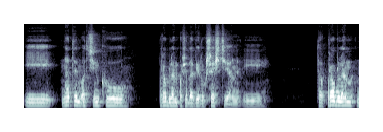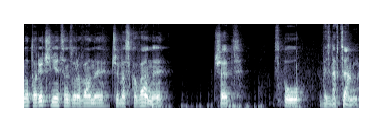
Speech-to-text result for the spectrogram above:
I na tym odcinku problem posiada wielu chrześcijan i to problem notorycznie cenzurowany czy maskowany przed współwyznawcami.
